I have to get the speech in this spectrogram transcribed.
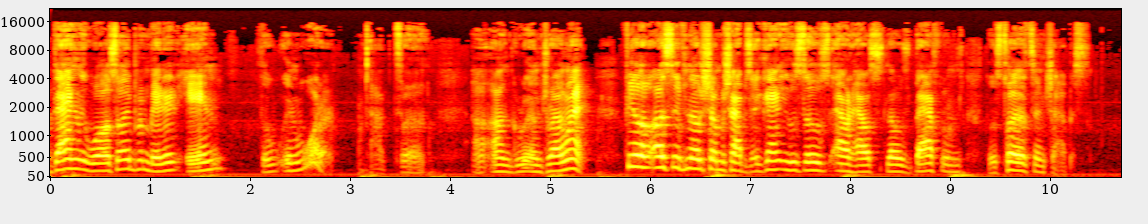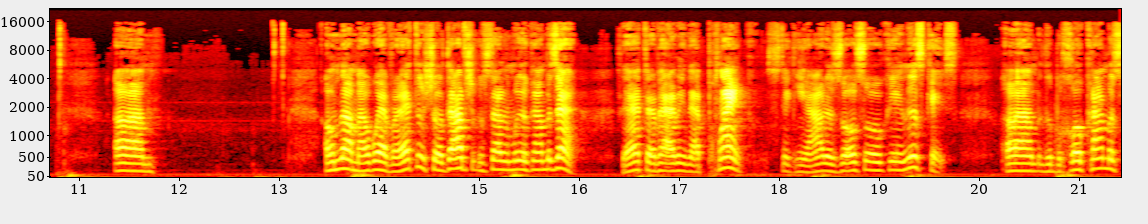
dangling wall is only permitted in the in water, not uh, uh on, on dry land. Feel us if no Shem Shabbos. You can't use those outhouses, those bathrooms, those toilets in Shabbos. Um, Omnam, however, after Shadav Shekostan Muyok Gamazeh, the act of having that plank sticking out is also okay in this case. Um, the Bechol Karmas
